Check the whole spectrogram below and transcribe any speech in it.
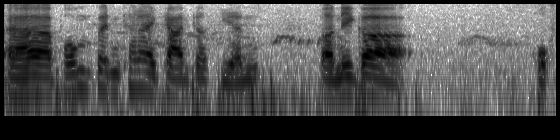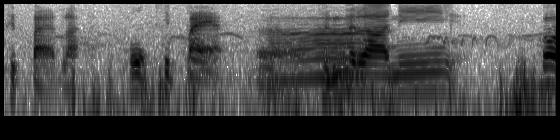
เอ่อผมเป็นข้าราชการเกษียณ ตอนนี้ก็ 68ละ68เอ่อถึงเวลานี้ก็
